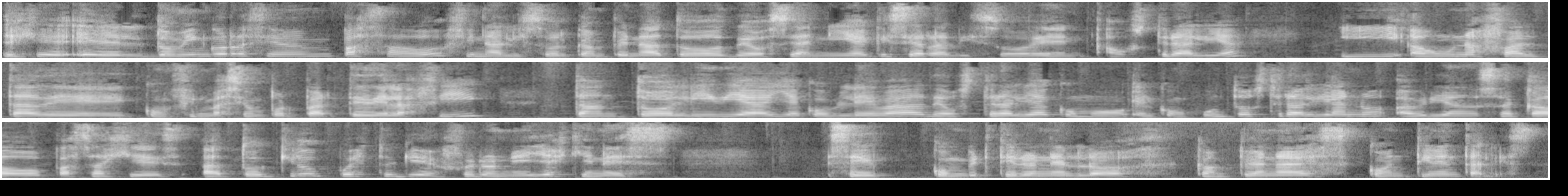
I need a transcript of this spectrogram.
Es que el domingo recién pasado finalizó el campeonato de Oceanía que se realizó en Australia y a una falta de confirmación por parte de la FIG, tanto Lidia Yakovleva de Australia como el conjunto australiano habrían sacado pasajes a Tokio, puesto que fueron ellas quienes se convirtieron en los campeones continentales.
